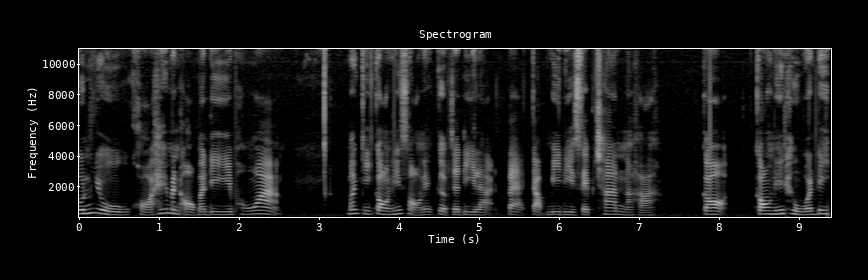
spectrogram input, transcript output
ลุ้นอยู่ขอให้มันออกมาดี เพราะว่า เมื่อกี้กองที่สองเนี่ยเกือบจะดีละ แต่กลับมี deception นะคะ ก็กองนี้ถือว่าดี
